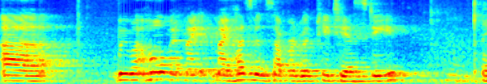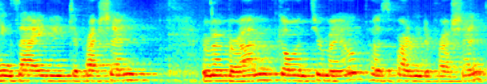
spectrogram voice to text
uh, we went home and my, my husband suffered with PTSD, anxiety, depression. Remember, I'm going through my own postpartum depression.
